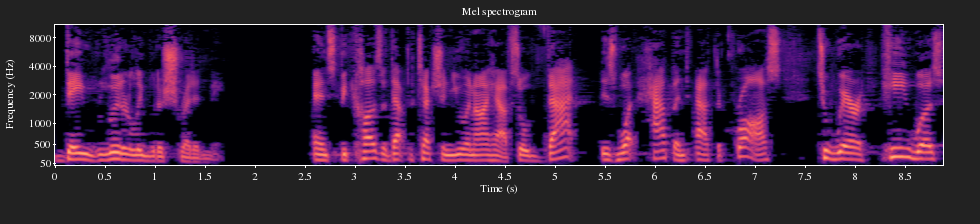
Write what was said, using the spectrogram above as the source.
They literally would have shredded me. And it's because of that protection you and I have. So that is what happened at the cross to where he was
